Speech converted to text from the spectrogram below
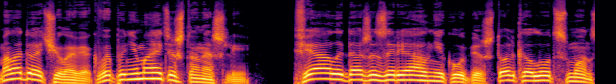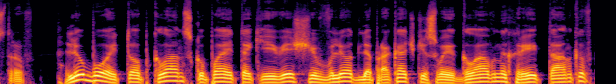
«Молодой человек, вы понимаете, что нашли? Фиалы даже за реал не купишь, только лут с монстров. Любой топ-клан скупает такие вещи в лед для прокачки своих главных рейд-танков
